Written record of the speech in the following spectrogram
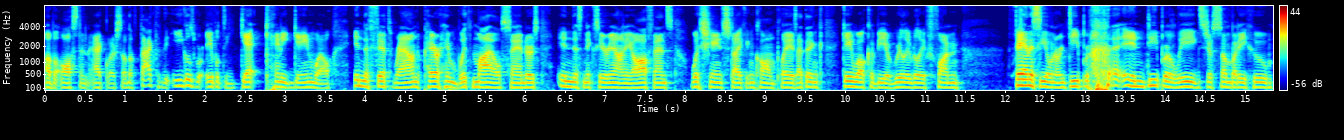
of Austin Ekeler. So the fact that the Eagles were able to get Kenny Gainwell in the fifth round, pair him with Miles Sanders in this Nick Sirianni offense with Shane Steichen calling plays, I think Gainwell could be a really, really fun fantasy owner in deeper in deeper leagues. Just somebody who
